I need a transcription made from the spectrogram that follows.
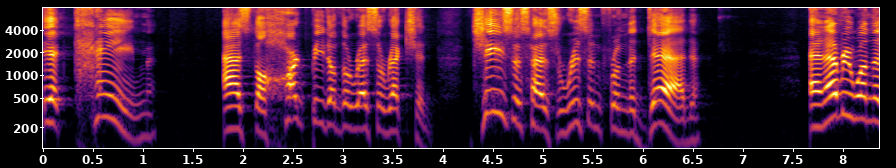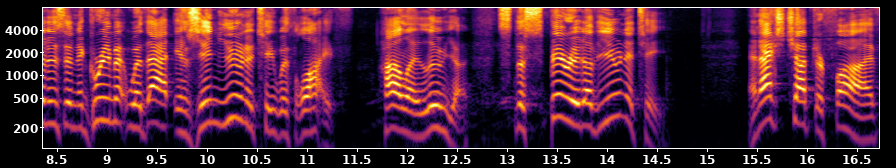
It came as the heartbeat of the resurrection. Jesus has risen from the dead and everyone that is in agreement with that is in unity with life. Hallelujah. It's the spirit of unity. In Acts chapter 5,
